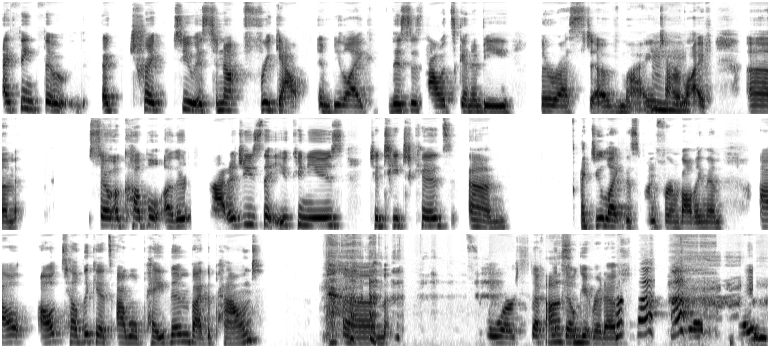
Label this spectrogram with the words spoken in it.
I think the a trick too is to not freak out and be like, this is how it's going to be the rest of my entire mm-hmm. life. Um, so a couple other strategies that you can use to teach kids. Um, I do like this one for involving them. I'll I'll tell the kids I will pay them by the pound. Um, for stuff awesome. that they'll get rid of. they,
